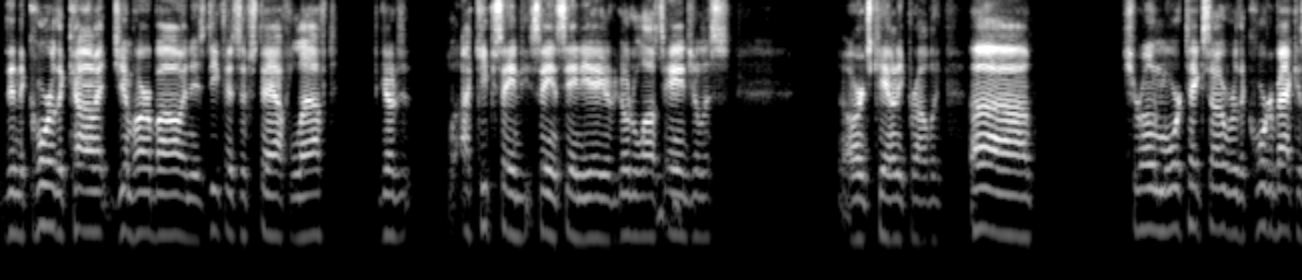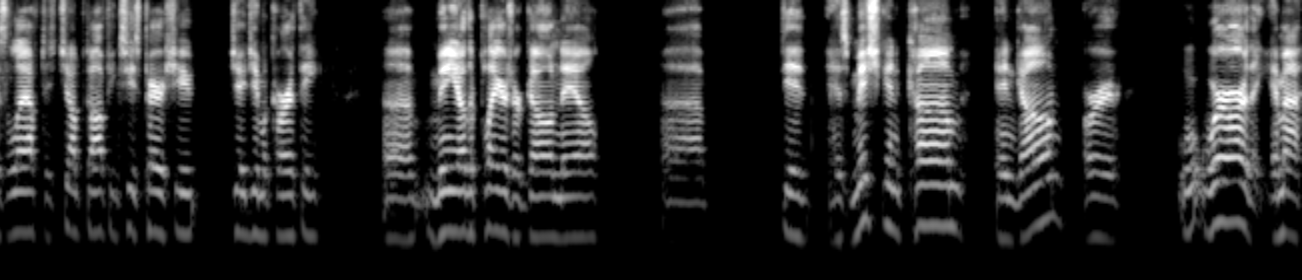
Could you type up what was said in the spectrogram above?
Then the core of the comet, Jim Harbaugh and his defensive staff left to go to. I keep saying saying San Diego to go to Los Mhm. Angeles, Orange County probably. Uh, Sherrone Moore takes over. The quarterback is left, has jumped off. You can see his parachute. JJ McCarthy. Uh, many other players are gone now. Uh, did has Michigan come and gone, or where are they? Am I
